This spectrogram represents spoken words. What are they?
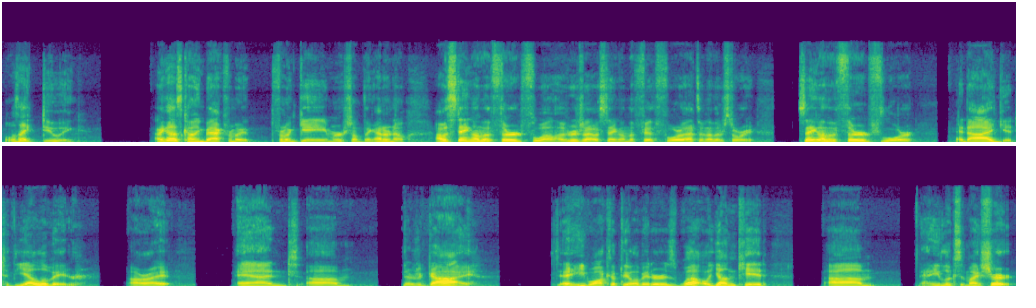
What was I doing? I think I was coming back from a from a game or something. I don't know. I was staying on the third floor. Well, originally I was staying on the fifth floor. That's another story. Staying on the third floor, and I get to the elevator. All right, and um, there's a guy and he walked up the elevator as well, young kid. Um, and he looks at my shirt,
